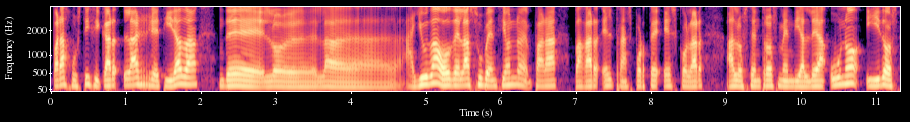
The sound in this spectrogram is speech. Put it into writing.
Para justificar la retirada de la ayuda o de la subvención para pagar el transporte escolar a los centros Mendialdea 1 y 2.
